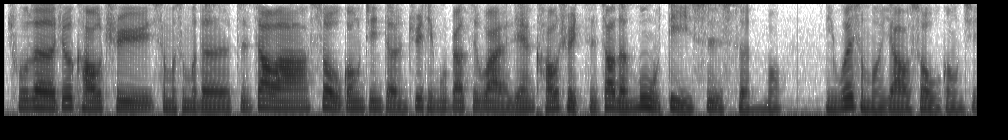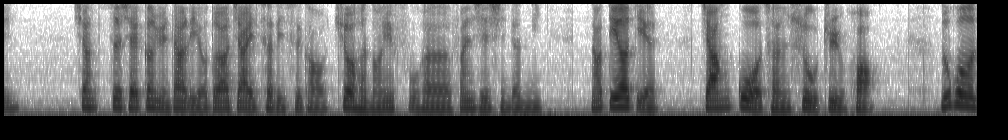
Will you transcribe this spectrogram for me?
除了就考取什么什么的执照啊，瘦五公斤等具体目标之外，连考取执照的目的是什么？你为什么要瘦五公斤？像这些更远大的理由都要加以彻底思考，就很容易符合分析型的你。然后第二点，将过程数据化。如果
